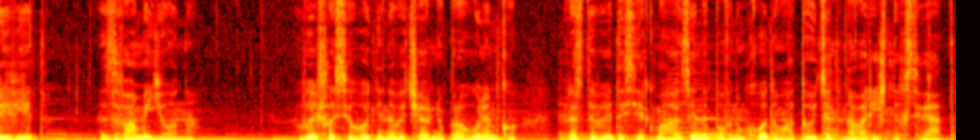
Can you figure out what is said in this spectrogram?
Привіт! З вами Йона. Вийшла сьогодні на вечірню прогулянку роздивитися, як магазини повним ходом готуються до новорічних свят,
